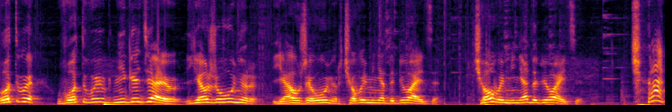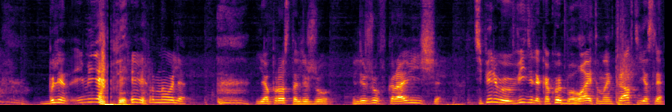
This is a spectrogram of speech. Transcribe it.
Вот вы, вот вы негодяю. Я уже умер. Я уже умер. Че вы меня добиваете? Че вы меня добиваете? Ча? Блин, и меня перевернули. Я просто лежу. Лежу в кровище. Теперь вы увидели, какой бывает Майнкрафт, если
